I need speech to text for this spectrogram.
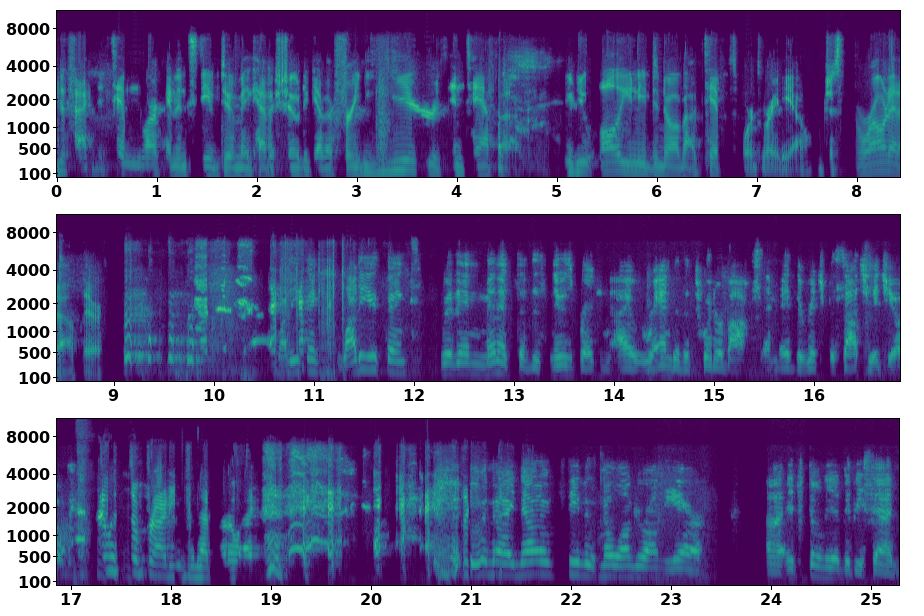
The fact that Tim Larkin and Steve Duemig had a show together for years in Tampa you do all you need to know about Tampa Sports Radio. Just throwing it out there. why do you think? Why do you think? Within minutes of this news breaking, I ran to the Twitter box and made the Rich Bisaccia joke. I was so proud of you for that, by the way. Even though I know Steve is no longer on the air, uh, it still needed to be said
